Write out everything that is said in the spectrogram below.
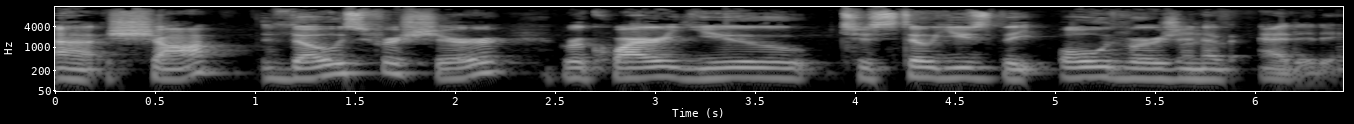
uh, shop, those for sure require you to still use the old version of editing.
